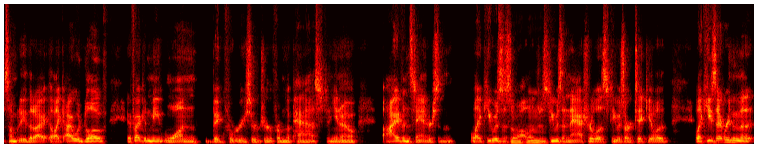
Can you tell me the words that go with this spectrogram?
somebody that I like. I would love if I could meet one Bigfoot researcher from the past. You know, Ivan Sanderson. Like he was a mm-hmm. zoologist. He was a naturalist. He was articulate. Like he's everything that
